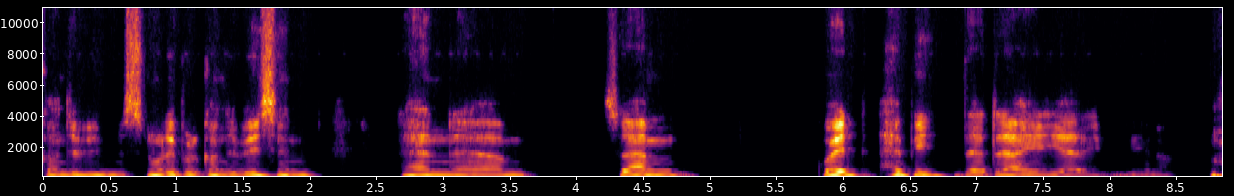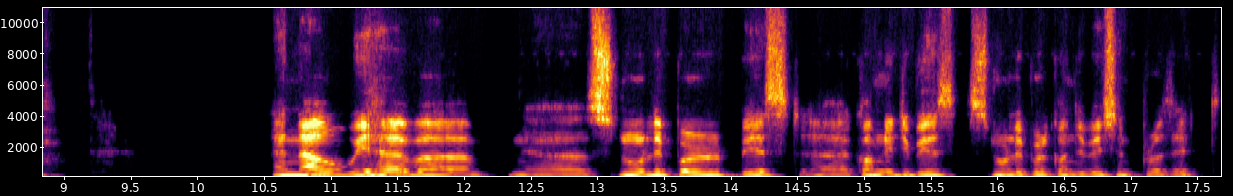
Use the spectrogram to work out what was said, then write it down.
conserv- snow leopard conservation and um, so I'm quite happy that I, uh, you know. and now we have a, uh snow leopard based, uh, community based snow leopard conservation project.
